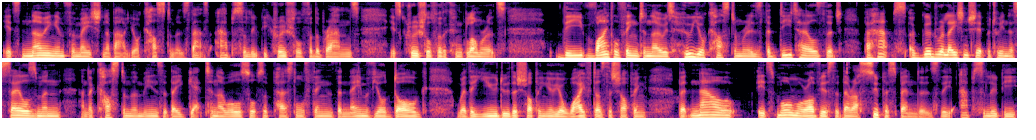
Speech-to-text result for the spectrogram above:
it's knowing information about your customers. That's absolutely crucial for the brands, it's crucial for the conglomerates. The vital thing to know is who your customer is, the details that perhaps a good relationship between a salesman and a customer means that they get to know all sorts of personal things, the name of your dog, whether you do the shopping or your wife does the shopping. But now it's more and more obvious that there are super spenders, the absolutely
